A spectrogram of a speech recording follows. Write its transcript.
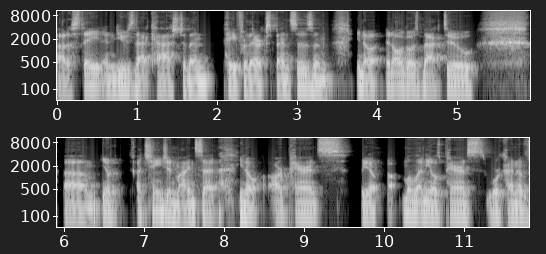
out of state and use that cash to then pay for their expenses. And, you know, it all goes back to, um, you know, a change in mindset. You know, our parents, you know, uh, millennials' parents were kind of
